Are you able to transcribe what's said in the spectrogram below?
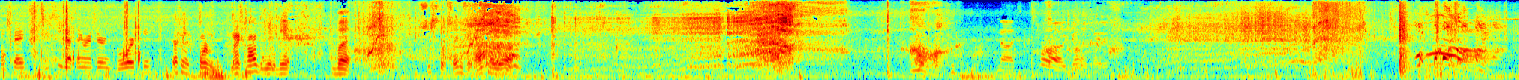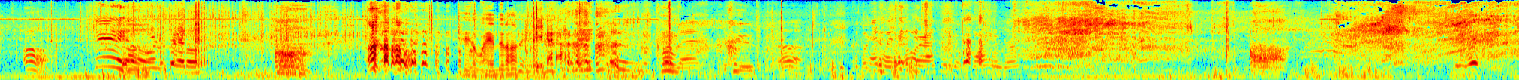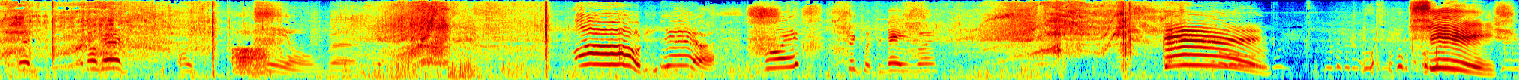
Okay. You see that thing right there in the glory? That thing performing. Might cog a little bit, but she's still saving it. I'll tell you that. Nah, it's oh, you almost made it. Oh! Damn! Quarter pedal! You landed on it. Oh man, it's good. Oh. Pen went somewhere. I just need to go flying, bro. Oh, boy. Trick foot for days, boy. Dang! Sheesh!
